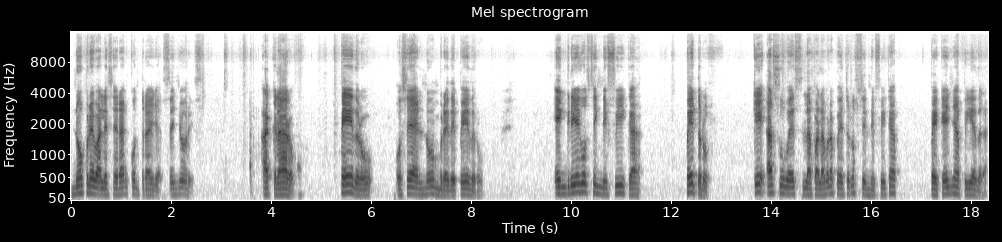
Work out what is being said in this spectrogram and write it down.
no prevalecerán contra ellas. Señores, aclaro, Pedro, o sea, el nombre de Pedro, en griego significa Petros, que a su vez la palabra Petros significa pequeña piedra.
